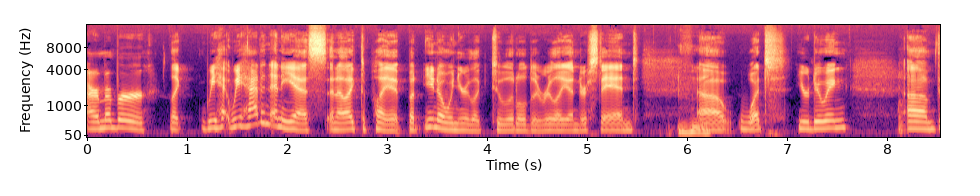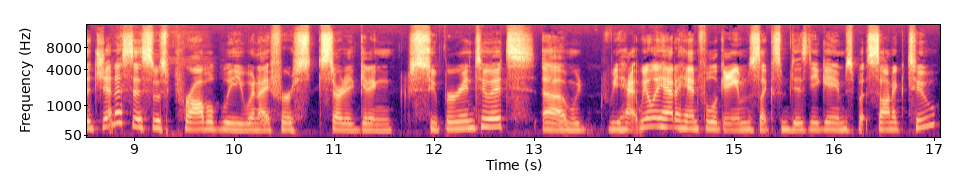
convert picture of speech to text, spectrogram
I remember like we ha- we had an NES and I like to play it, but you know when you're like too little to really understand uh, what you're doing. Um, the Genesis was probably when I first started getting super into it. Um, we we had we only had a handful of games, like some Disney games, but Sonic Two,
